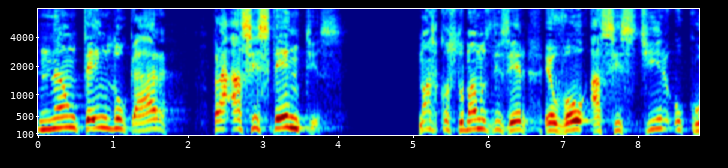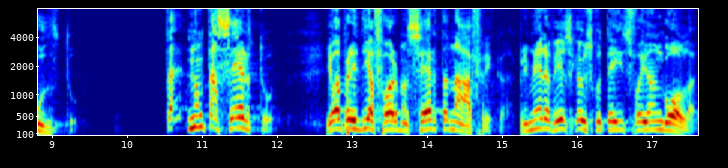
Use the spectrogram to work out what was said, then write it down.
não tem lugar para assistentes. Nós costumamos dizer, eu vou assistir o culto. Tá, não está certo. Eu aprendi a forma certa na África. Primeira vez que eu escutei isso foi em Angola.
